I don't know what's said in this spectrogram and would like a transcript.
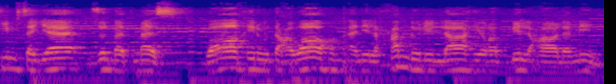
kimseye zulmetmez. Ve ahiru da'vahum enilhamdülillahi rabbil alemin.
